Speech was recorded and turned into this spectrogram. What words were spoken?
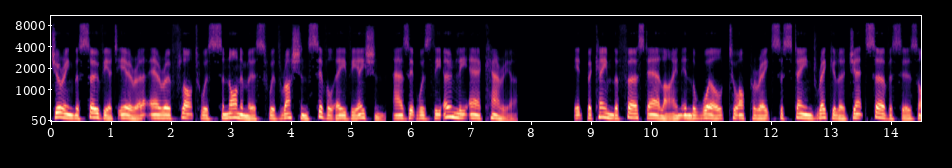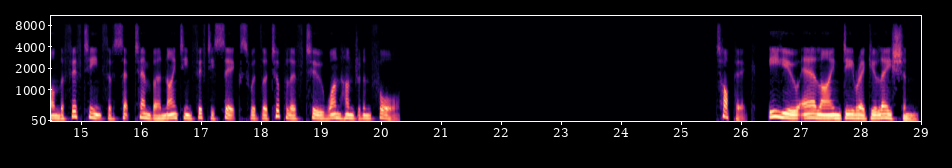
During the Soviet era Aeroflot was synonymous with Russian civil aviation, as it was the only air carrier. It became the first airline in the world to operate sustained regular jet services on 15 September 1956 with the Tupolev Tu-104. EU airline deregulation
